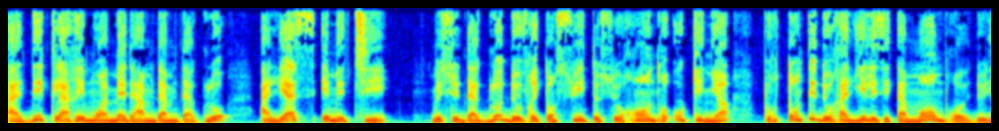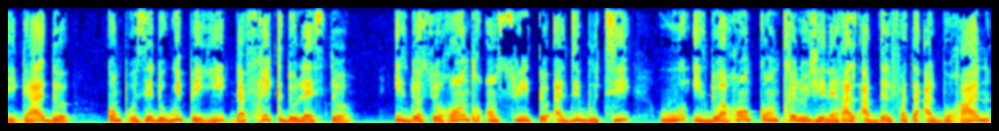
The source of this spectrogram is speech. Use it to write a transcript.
a déclaré Mohamed Hamdam Daglo, alias Emeti. M. Daglo devrait ensuite se rendre au Kenya pour tenter de rallier les États membres de l'IGAD, composé de huit pays d'Afrique de l'Est. Il doit se rendre ensuite à Djibouti où il doit rencontrer le général Abdel Fattah al-Bourhan,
